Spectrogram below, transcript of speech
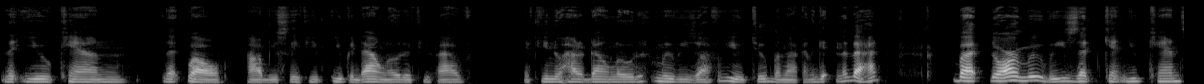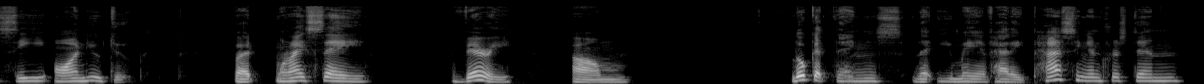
that you can that well obviously if you you can download if you have if you know how to download movies off of YouTube I'm not going to get into that. But there are movies that can you can see on YouTube. But when I say very um, look at things that you may have had a passing interest in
